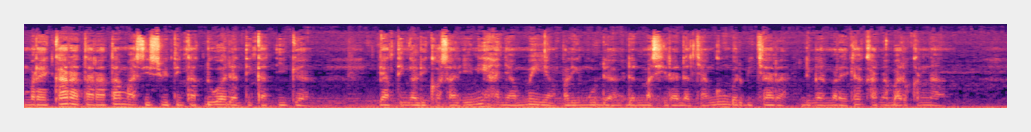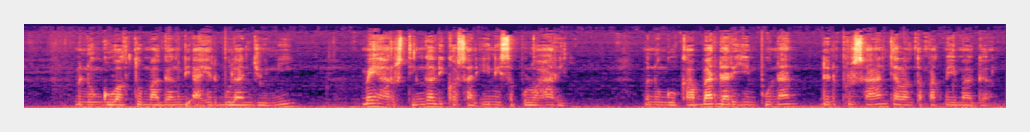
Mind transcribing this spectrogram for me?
Mereka rata-rata mahasiswi tingkat 2 dan tingkat 3. Yang tinggal di kosan ini hanya Mei yang paling muda dan masih rada canggung berbicara dengan mereka karena baru kenal. Menunggu waktu magang di akhir bulan Juni, Mei harus tinggal di kosan ini 10 hari. Menunggu kabar dari himpunan dan perusahaan calon tempat Mei magang.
